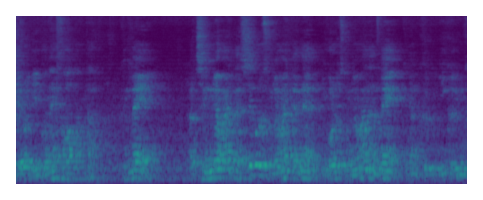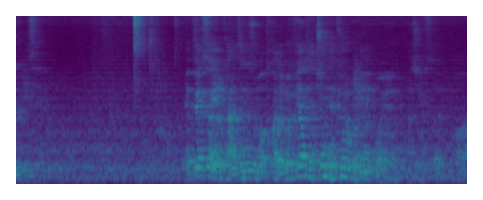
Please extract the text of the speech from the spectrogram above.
얘로 미분해서 한다. 근데 그러니까 증명할 때, 식으로 증명할 때는 이걸로 증명하는데 그냥 그, 이 그림 그리세요. fx가 이렇게 안 생겼으면 어떡하냐고요? 그냥 대충 대표로 그리는 거예요. 아시겠어요? 아.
